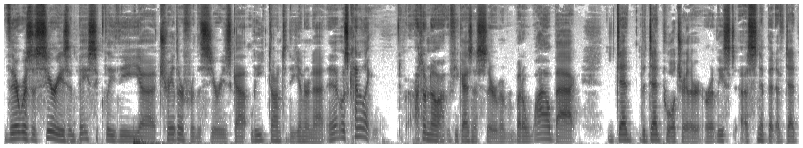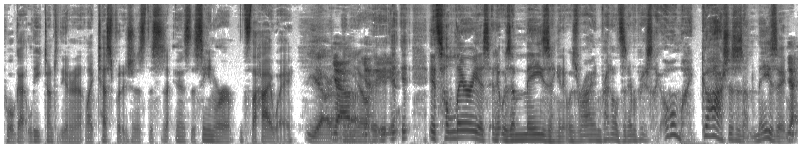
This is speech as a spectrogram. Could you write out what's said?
there was a series, and basically the uh, trailer for the series got leaked onto the internet, and it was kind of like I don't know if you guys necessarily remember, but a while back, Dead the Deadpool trailer, or at least a snippet of Deadpool, got leaked onto the internet, like test footage. And it's the and it's the scene where it's the highway. Yeah, Yeah. And, you know, yeah, it, yeah. It, it, it's hilarious, and it was amazing, and it was Ryan Reynolds, and everybody's like, "Oh my gosh, this is amazing!" Yeah.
